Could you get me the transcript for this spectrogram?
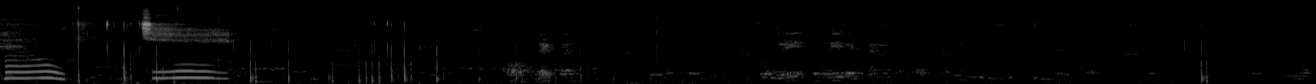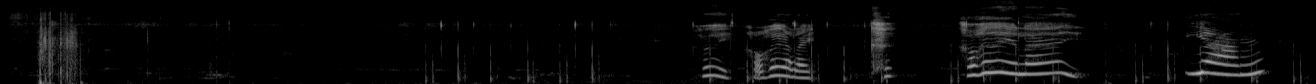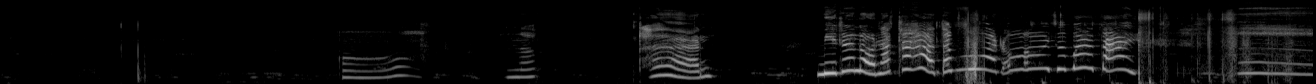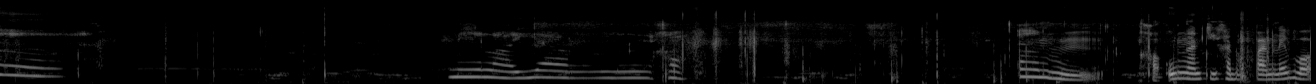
เอาโอ เคเฮ้ย เขาให้อะไร เขาให้อะไรหยัง อ๋อ นักทหาร มีด้วยเหรอ นักทหารตำรวจ โอ้ยจะบ้าตายเอ้อมีหลายอย่างเลยค่ะ อืม ขออุ้งงานกินขนมปังได้บ่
